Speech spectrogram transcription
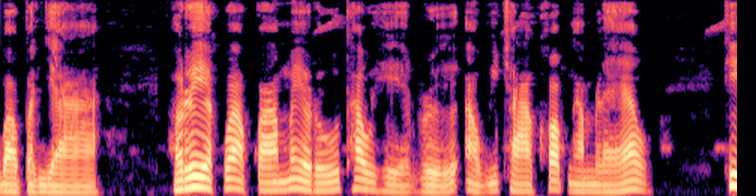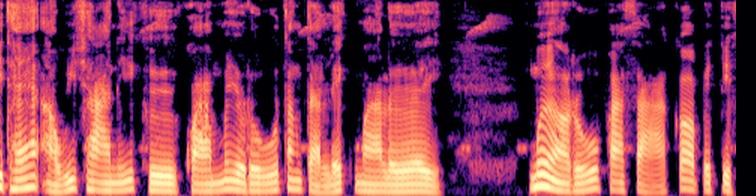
เบาปัญญา เรียกว่าความไม่รู้เท่าเหตุหรืออวิชชาครอบงำแล้ว ที่แท้อวิชชานี้คือความไม่รู้ตั้งแต่เล็กมาเลย เมื่อรู้ภาษาก็ไปติด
